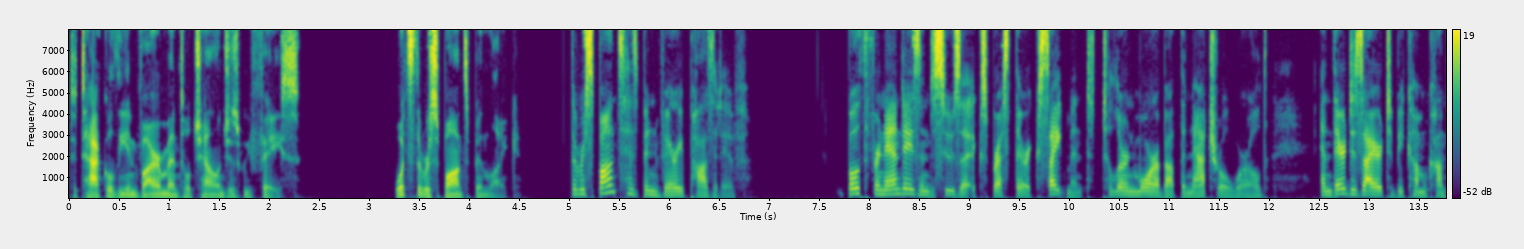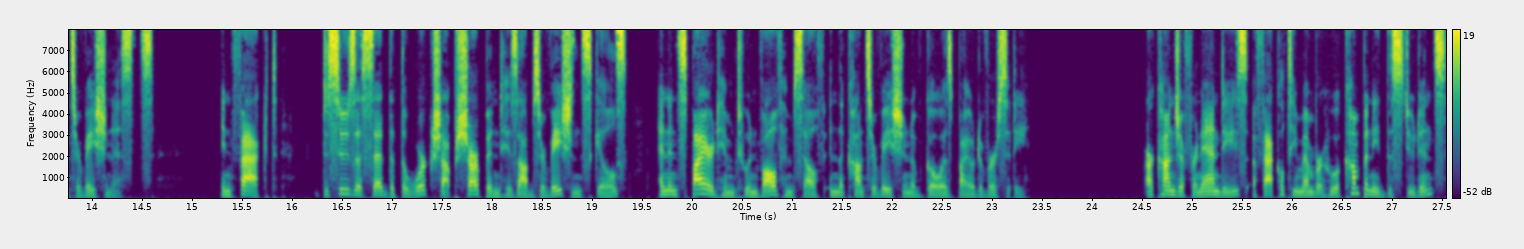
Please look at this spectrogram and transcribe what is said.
to tackle the environmental challenges we face. What's the response been like? The response has been very positive. Both Fernandes and D'Souza expressed their excitement to learn more about the natural world and their desire to become conservationists. In fact, D'Souza said that the workshop sharpened his observation skills and inspired him to involve himself in the conservation of Goa's biodiversity. Arcanja Fernandez, a faculty member who accompanied the students,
